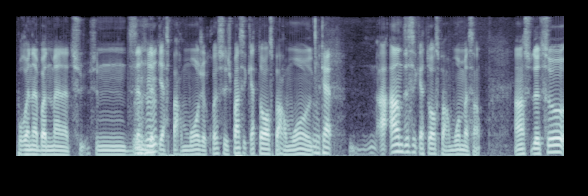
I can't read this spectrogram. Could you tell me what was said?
pour un abonnement là-dessus. C'est une dizaine Mhm. de pièces par mois, je crois. Je pense que c'est 14 par mois. OK. En- Entre 10 et 14 par mois, me semble. Ensuite de ça,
